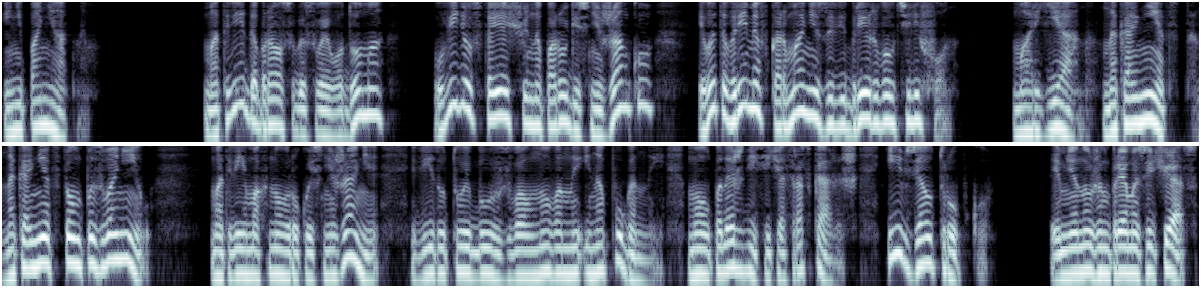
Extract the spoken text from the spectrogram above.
и непонятным. Матвей добрался до своего дома, увидел стоящую на пороге снежанку, и в это время в кармане завибрировал телефон. «Марьян! Наконец-то! Наконец-то он позвонил!» Матвей махнул рукой Снежане, вид у той был взволнованный и напуганный, мол, подожди, сейчас расскажешь, и взял трубку. «Ты мне нужен прямо сейчас»,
